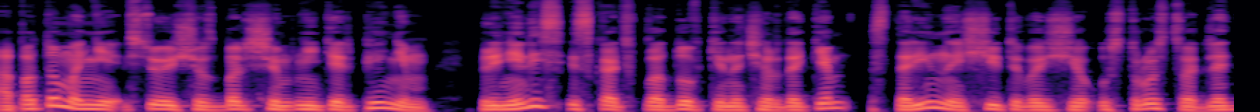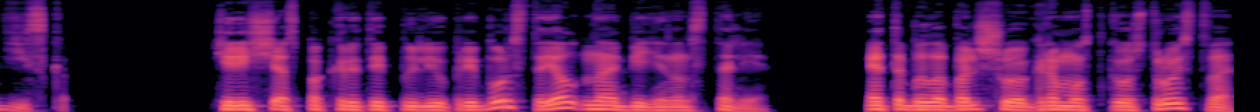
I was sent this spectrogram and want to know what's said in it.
а потом они все еще с большим нетерпением принялись искать в кладовке на чердаке старинное считывающее устройство для дисков. Через час покрытый пылью прибор стоял на обеденном столе. Это было большое громоздкое устройство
